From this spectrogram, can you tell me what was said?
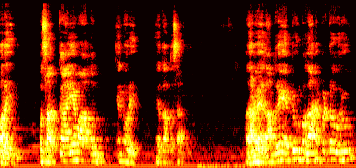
പറയുന്നു. ഇപ്പൊ സത്കാര്യവാദം എന്ന് പറയും വേദാന്ത ശാസ്ത്രം അതാണ് വേദാന്തത്തിലെ ഏറ്റവും പ്രധാനപ്പെട്ട ഒരു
